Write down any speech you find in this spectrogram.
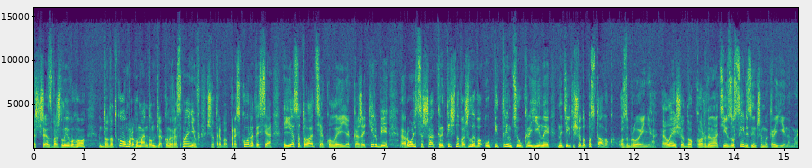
Ще з важливого додатковим аргументом для конгресменів, що треба прискоритися, є ситуація, коли, як каже Кірбі, роль США критично важлива у підтримці України не тільки щодо поставок озброєння, але й щодо координації зусиль з іншими країнами.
